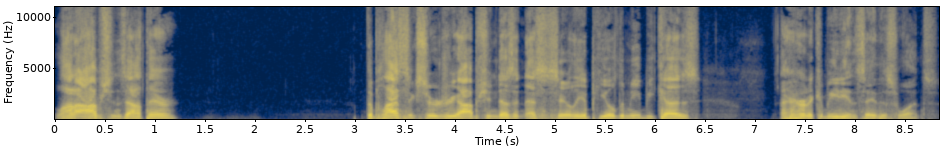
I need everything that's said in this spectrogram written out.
a lot of options out there. The plastic surgery option doesn't necessarily appeal to me because I heard a comedian say this once.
